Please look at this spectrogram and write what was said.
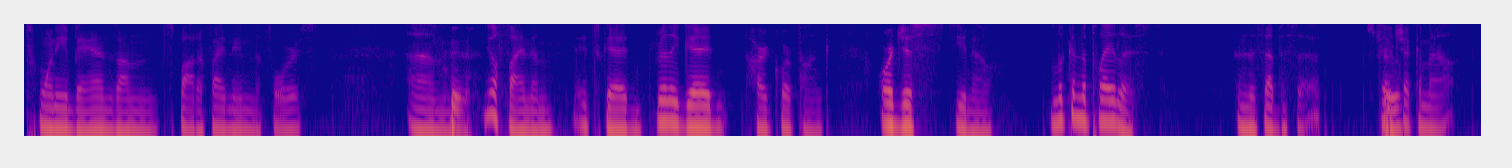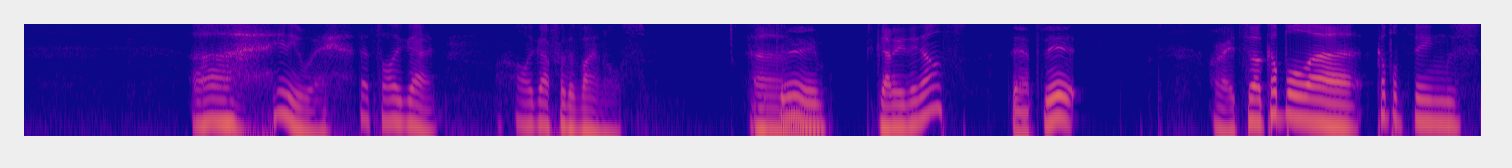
20 bands on Spotify named The Force. Um, you'll find them. It's good. Really good hardcore punk. Or just, you know, look in the playlist in this episode. It's Go true. check them out. Uh, anyway, that's all I got. All I got for the vinyls. Okay. Got anything else? That's it. All right, so a couple uh couple things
